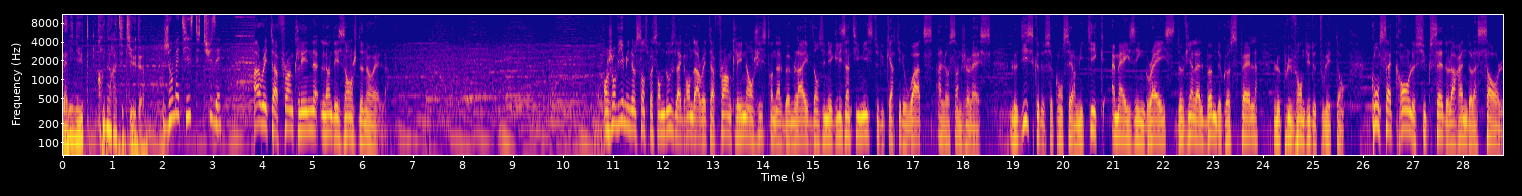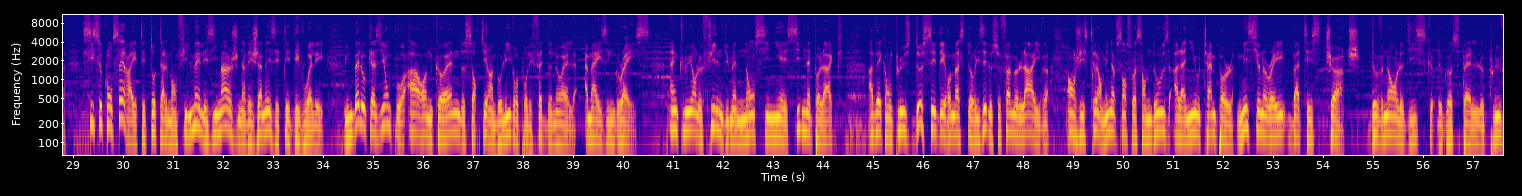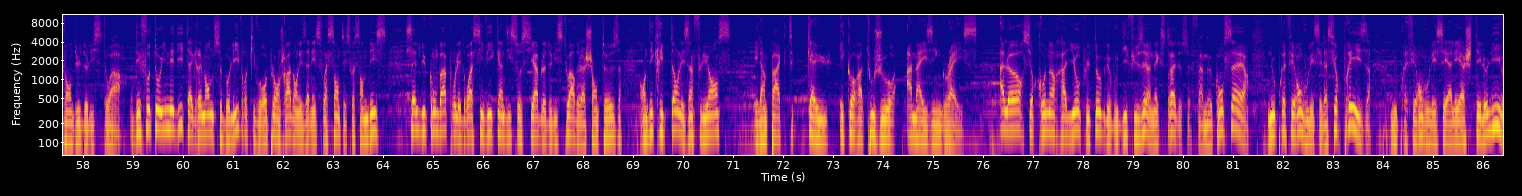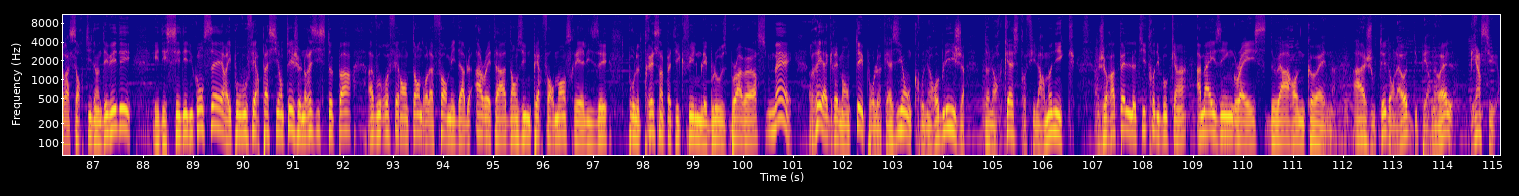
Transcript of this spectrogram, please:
La minute, Kroneur attitude. Jean-Baptiste Tuzet. Aretha Franklin, l'un des anges de Noël. En janvier 1972, la grande Aretha Franklin enregistre un album live dans une église intimiste du quartier de Watts à Los Angeles. Le disque de ce concert mythique, Amazing Grace, devient l'album de gospel le plus vendu de tous les temps consacrant le succès de la reine de la soul. Si ce concert a été totalement filmé, les images n'avaient jamais été dévoilées. Une belle occasion pour Aaron Cohen de sortir un beau livre pour les fêtes de Noël, Amazing Grace, incluant le film du même nom signé Sidney Pollack avec en plus deux CD remasterisés de ce fameux live enregistré en 1972 à la New Temple Missionary Baptist Church devenant le disque de gospel le plus vendu de l'histoire. Des photos inédites agrémentent ce beau livre qui vous replongera dans les années 60 et 70, celle du combat pour les droits civiques indissociables de l'histoire de la chanteuse, en décryptant les influences et l'impact qu'a eu et qu'aura toujours Amazing Grace. Alors, sur Croner Radio, plutôt que de vous diffuser un extrait de ce fameux concert, nous préférons vous laisser la surprise. Nous préférons vous laisser aller acheter le livre assorti d'un DVD et des CD du concert. Et pour vous faire patienter, je ne résiste pas à vous refaire entendre la formidable Aretha dans une performance réalisée pour le très sympathique film Les Blues Brothers, mais réagrémentée pour l'occasion, crooner oblige, d'un orchestre philharmonique. Je rappelle le titre du bouquin Amazing Grace de Aaron Cohen, à ajouter dans la hotte du Père Noël, bien sûr.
